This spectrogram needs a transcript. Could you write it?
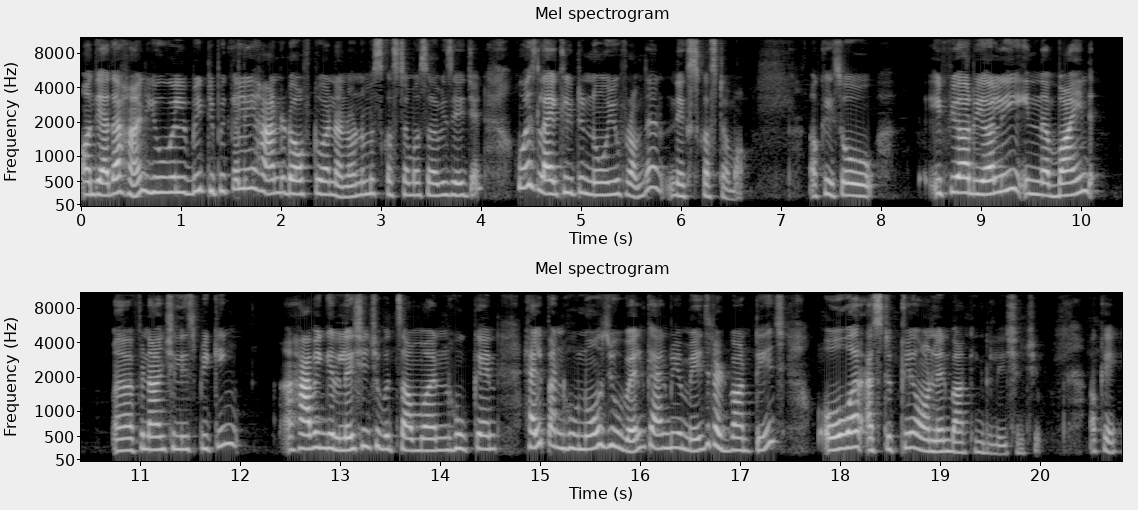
On the other hand you will be typically handed off to an anonymous customer service agent who is likely to know you from the next customer okay so if you are really in a bind uh, financially speaking uh, having a relationship with someone who can help and who knows you well can be a major advantage over a strictly online banking relationship. Okay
